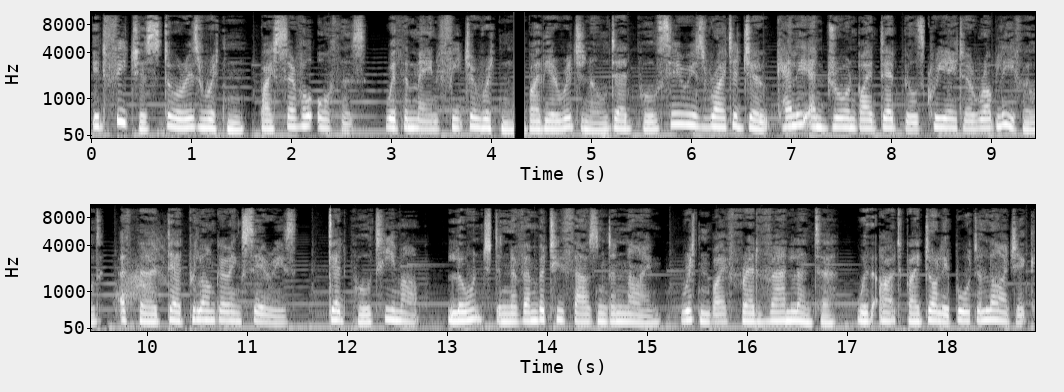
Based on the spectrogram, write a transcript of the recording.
It features stories written by several authors, with the main feature written by the original Deadpool series writer Joe Kelly and drawn by Deadpool's creator Rob Liefeld. A third Deadpool ongoing series, Deadpool Team Up, launched in November 2009, written by Fred Van Lente, with art by Dalibor Talajić.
